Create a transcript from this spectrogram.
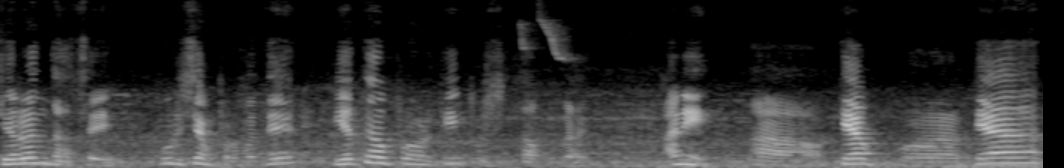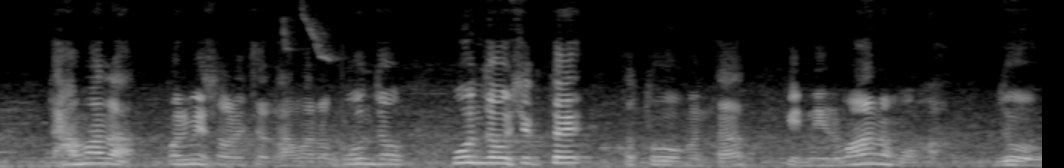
शरण जायचं आहे पुरुषम प्रपदे यत प्रवृत्ती पुरुषता पुराणे आणि त्या त्या धामाला परमेश्वराच्या धामाला कोण जाऊ? कोण जाऊ शकते तर तो म्हणतात की निर्माण मोहा. जो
